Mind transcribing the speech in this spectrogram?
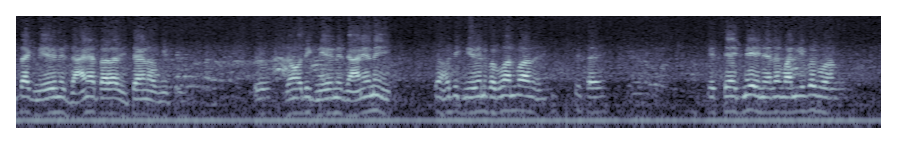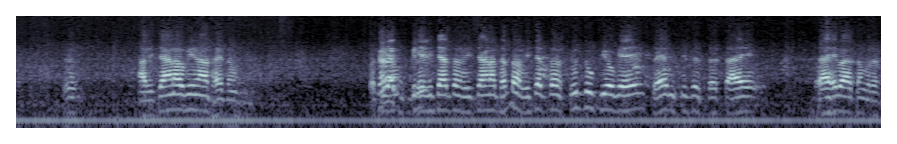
કે જ્ઞેય ને જાણ્યા તારા વિચારણા ઊભી થઈ. જ્યાં સુધી જ્ઞેયોને જાણ્યા નહીં ત્યાં સુધી જ્ઞેયોને ભગવાન માને. શું થાય? એ છે જ્ઞેય ને એને માનીએ ભગવાન. આ વિચારણા ઊભી ના થાય તો. વિચારતો વિચારણા થતો વિચારતો શુદ્ધ ઉપયોગ એ સ્વયં સિદ્ધ સાહેબ સાહેબા સમરણ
